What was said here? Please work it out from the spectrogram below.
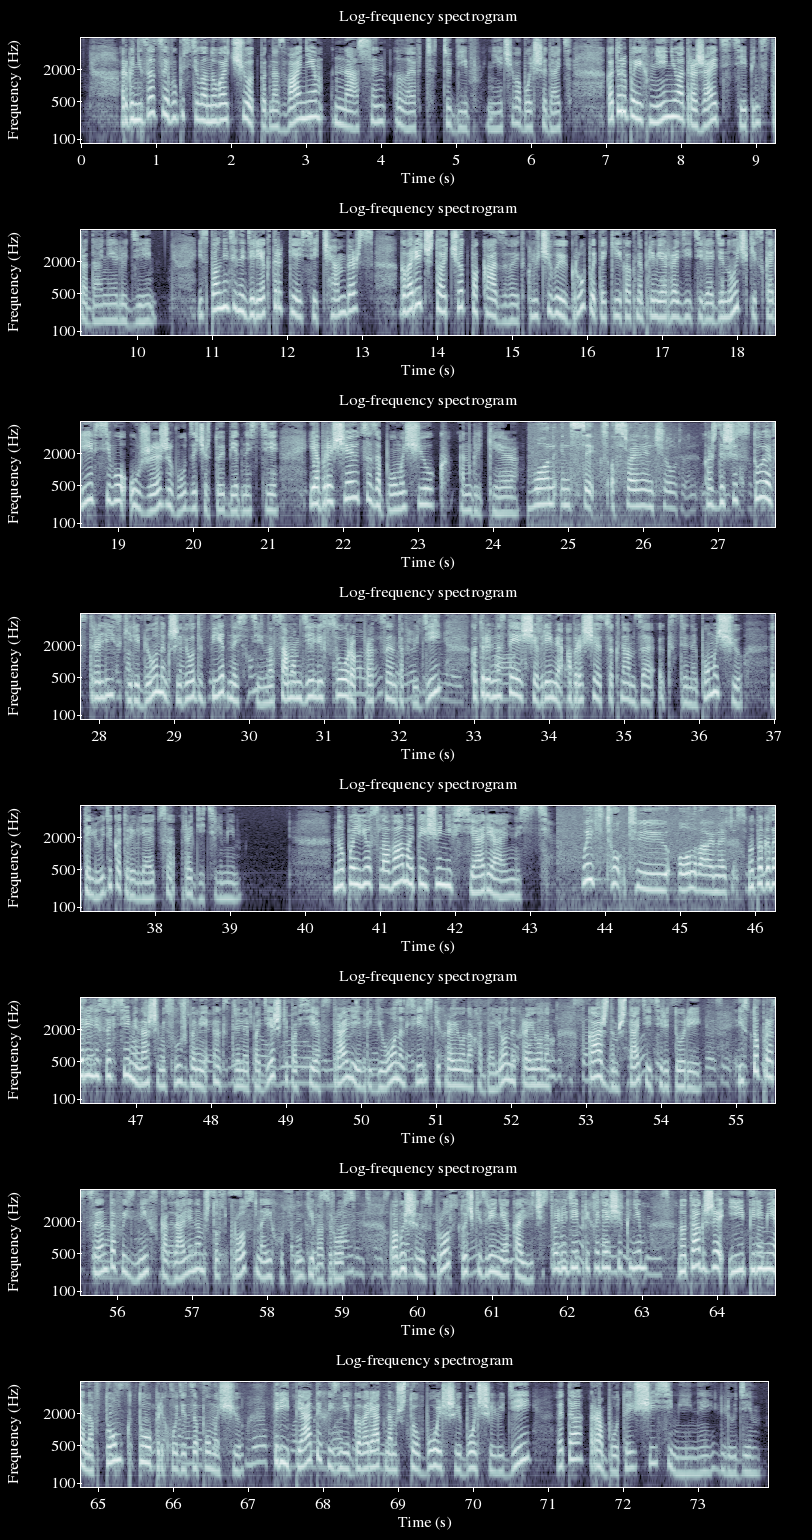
Организация выпустила новый отчет под названием «Nothing left to give» – «Нечего больше дать», который, по их мнению, отражает степень страдания людей. Исполнительный директор Кейси Чамберс говорит, что отчет показывает, ключевые группы, такие как, например, родители-одиночки, скорее всего, уже живут за чертой бедности и обращаются за помощью к Anglicare. Каждый шестой австралийский ребенок живет в бедности. На самом деле 40% людей, которые в настоящее время обращаются к нам за экстренной помощью, это люди, которые являются родителями. Но, по ее словам, это еще не вся реальность. Мы поговорили со всеми нашими службами экстренной поддержки по всей Австралии, в регионах, сельских районах, отдаленных районах, в каждом штате и территории. И сто процентов из них сказали нам, что спрос на их услуги возрос. Повышенный спрос с точки зрения количества людей, приходящих к ним, но также и перемена в том, кто приходит за помощью. Три пятых из них говорят нам, что больше и больше людей – это работающие семейные люди.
